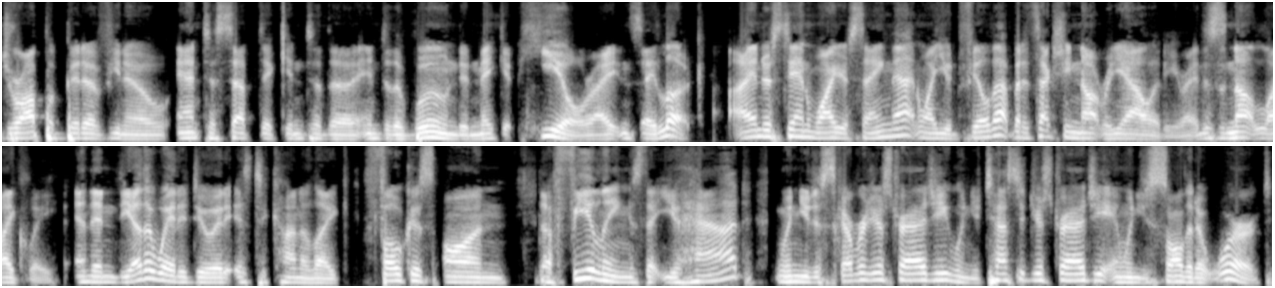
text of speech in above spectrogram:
drop a bit of, you know, antiseptic into the into the wound and make it heal, right? And say, look, I understand why you're saying that and why you'd feel that, but it's actually not reality, right? This is not likely. And then the other way to do it is to kind of like focus on the feelings that you had when you discovered your strategy, when you tested your strategy, and when you saw that it worked.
